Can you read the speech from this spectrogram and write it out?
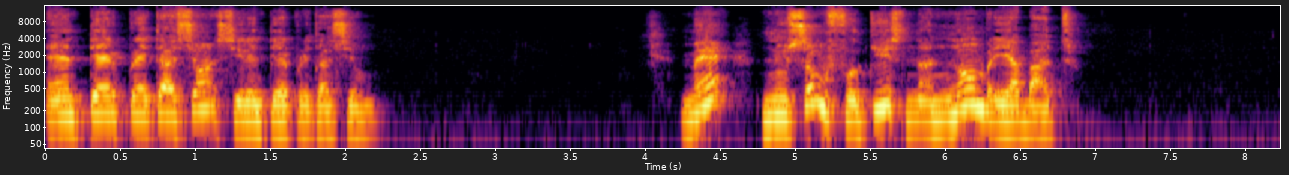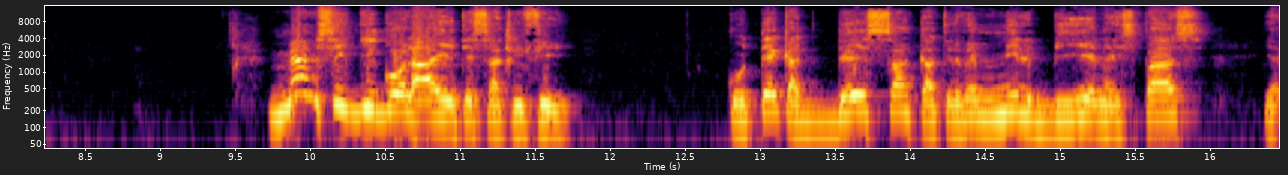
Interprétation sur interprétation. Mais nous sommes focus na nombre ya bato. Même si gigola a été sacrifié koteka 280 000 billets na espace ya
